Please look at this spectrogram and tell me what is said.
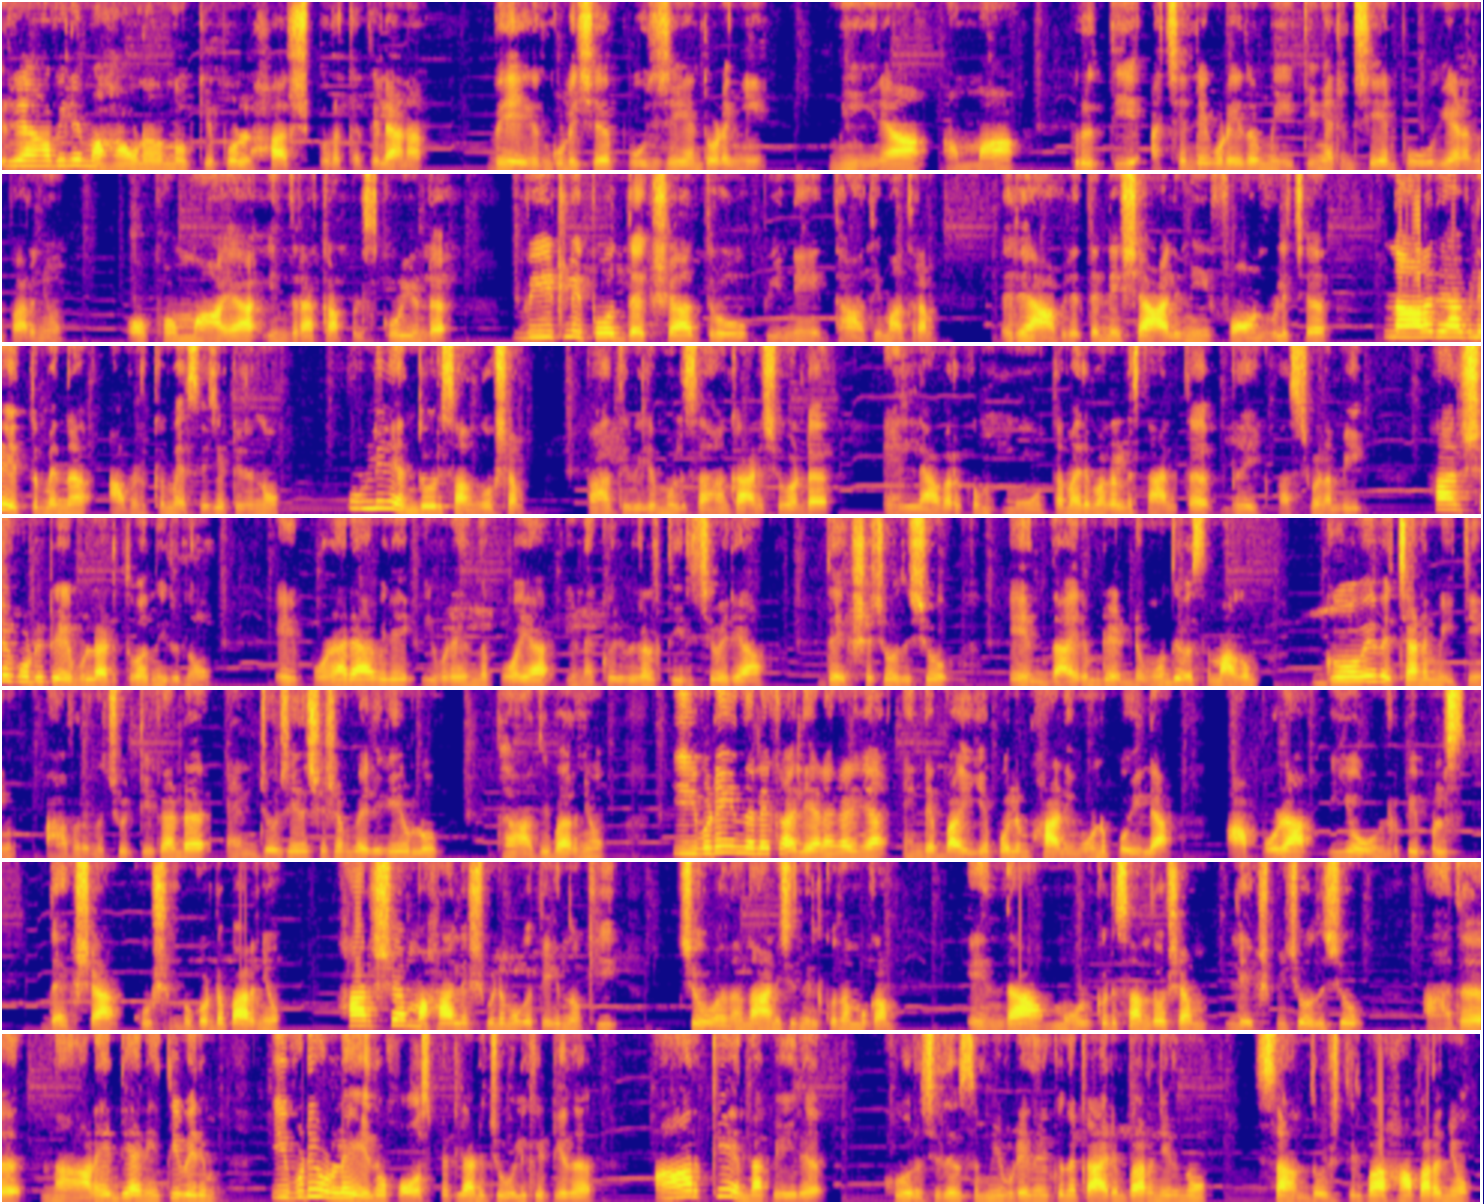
രാവിലെ മഹാ ഉണർന്നു നോക്കിയപ്പോൾ ഹർഷ് ഉറക്കത്തിലാണ്. വേഗം കുളിച്ച് പൂജ ചെയ്യാൻ തുടങ്ങി. മീന അമ്മ പൃഥ്വി അച്ഛന്റെ കൂടെ ഏതോ മീറ്റിംഗ് അറ്റൻഡ് ചെയ്യാൻ പോവുകയാണെന്ന് പറഞ്ഞു. ഒപ്പം മായ ഇന്ദ്ര കപ്പിൾസ് കൂടിയുണ്ട് വീട്ടിലിപ്പോൾ ദക്ഷ ധ്രുവ് പിന്നെ ദാദി മാത്രം. രാവിലെ തന്നെ ശാലിനി ഫോൺ വിളിച്ച് നാളെ രാവിലെ എത്തുമെന്ന് അവൾക്ക് മെസ്സേജ് ഇട്ടിരുന്നു. ഉള്ളിൽ എന്തോ ഒരു സന്തോഷം. പതിവിലും ഉത്സാഹം കാണിച്ചുകൊണ്ട് എല്ലാവർക്കും മൂത്ത മരുമകളുടെ സ്ഥാനത്ത് ബ്രേക്ക്ഫാസ്റ്റ് വിളമ്പി. ഹർഷ കൂടി ടേബിളിൽ അടുത്ത് വന്നിരുന്നു. എപ്പോഴാ രാവിലെ? ഇവിടെ നിന്ന് പോയ ഇണക്കുരുവികൾ തിരിച്ചു വരിക. ദക്ഷ ചോദിച്ചു. എന്തായാലും രണ്ടു മൂന്ന് ദിവസമാകും. ഗോവയിൽ വെച്ചാണ് മീറ്റിംഗ് അവരൊന്ന് ചുറ്റിക്കണ്ട് എൻജോയ് ചെയ്ത ശേഷം വരികയുള്ളൂ. ധാതി പറഞ്ഞു. ഇവിടെ ഇന്നലെ കല്യാണം കഴിഞ്ഞ എന്റെ ബയ്യെ പോലും ഹണിമൂണ് പോയില്ല. അപ്പോഴാ ഈ ഓൾഡ് പീപ്പിൾസ് ദക്ഷ കുശുമ്പ് കൊണ്ട് പറഞ്ഞു. ഹർഷ മഹാലക്ഷ്മിയുടെ മുഖത്തേക്ക് നോക്കി. ചുവന്ന് നാണിച്ചു നിൽക്കുന്ന മുഖം. എന്താ മോൾക്കൊരു സന്തോഷം? ലക്ഷ്മി ചോദിച്ചു. അത് നാളെ എന്റെ അനിയത്തി വരും. ഇവിടെയുള്ള ഏതോ ഹോസ്പിറ്റലാണ് ജോലി കിട്ടിയത്. ആർക്കെ എന്ന പേര്? കുറച്ച് ദിവസം ഇവിടെ നിൽക്കുന്ന കാര്യം പറഞ്ഞിരുന്നു. സന്തോഷത്തിൽ മഹ പറഞ്ഞു.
